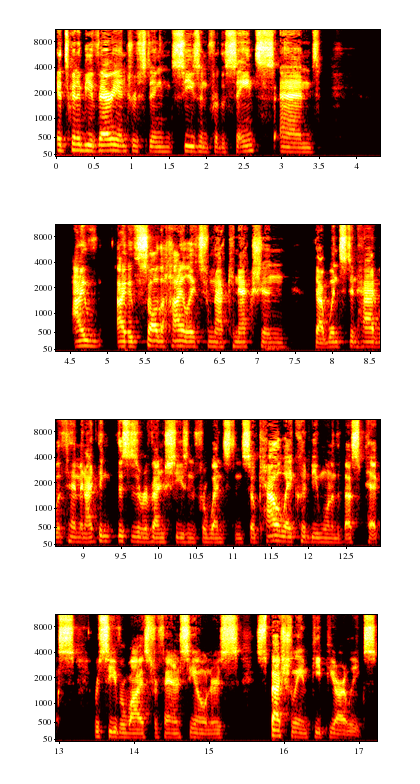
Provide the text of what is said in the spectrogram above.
it's going to be a very interesting season for the Saints, and I I saw the highlights from that connection that Winston had with him, and I think this is a revenge season for Winston. So Callaway could be one of the best picks receiver wise for fantasy owners, especially in PPR leagues.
